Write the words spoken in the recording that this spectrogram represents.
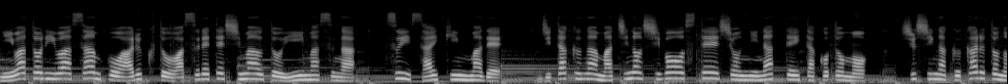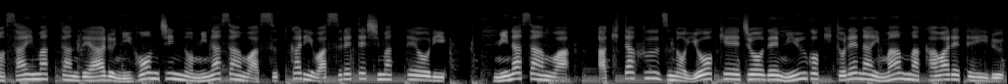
鶏は散歩歩くと忘れてしまうと言いますがつい最近まで自宅が町の死亡ステーションになっていたことも朱子学カルトの最末端である日本人の皆さんはすっかり忘れてしまっており皆さんは秋田フーズの養鶏場で身動き取れないまんま飼われている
